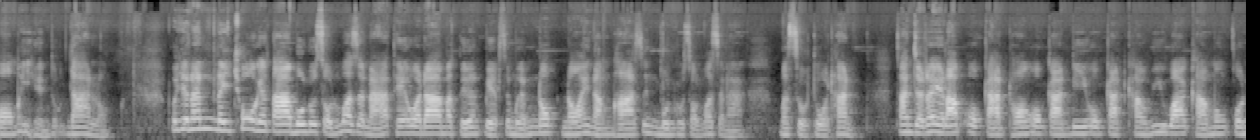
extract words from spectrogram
มองไม่เห็นทุกด้านหรอกเพราะฉะนั้นในโชคชะตาบุญกุศลวาสนาเทวดามาเตือนเปรียบเสมือนนกน้อยนำพาซึ่งบุญกุศลวาสนามาสู่ตัวท่าน ท่านจะได้รับโอกาสทองโอกาสดีโอกาสข่าววิวาข่าวมงคล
